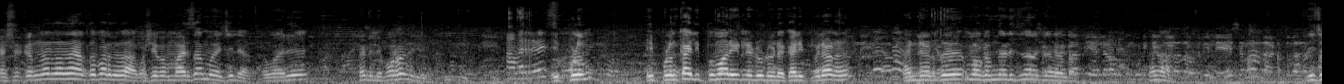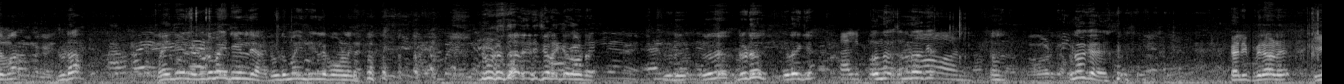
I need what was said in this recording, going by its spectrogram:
വിശക്കുന്ന നേരത്തെ പറഞ്ഞതാ പക്ഷെ ഇപ്പന്മാര് സമ്മതിച്ചില്ല. ഇവന്മാര് കണ്ടില്ലേ പോണില്ലേ ഇപ്പോഴും ഇപ്പോഴും കലിപ്പ് മാറിയിട്ടില്ല ഡുഡുവിന്റെ. കലിപ്പിലാണ് എന്റെ അടുത്ത് മുഖം നടിച്ച് നടക്കണം കണ്ടോ? കണ്ടോ? ടീച്ചപ്പ ഡുഡാ ഇങ്ങോട്ട് നോക്ക്. കലിപ്പിലാണ്. ഈ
